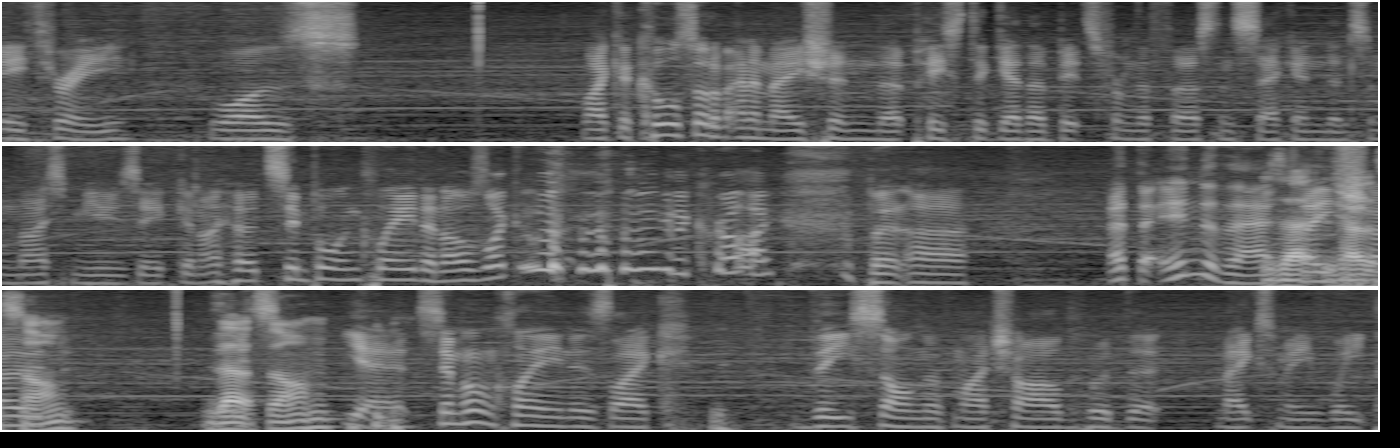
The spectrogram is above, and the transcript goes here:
E3 was like a cool sort of animation that pieced together bits from the first and second and some nice music. And I heard Simple and Clean, and I was like, I'm gonna cry. But uh, at the end of that, Is that, they is that a song? Is that a song? yeah, Simple and Clean is like the song of my childhood that makes me weep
